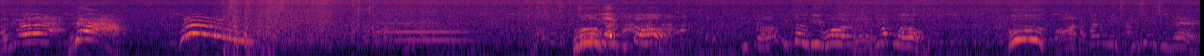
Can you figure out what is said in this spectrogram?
가지마 야! 오, 야, 깊다. 진짜 깊다, 여기. 와, 이만큼 와요. 오! 와 작가님이 장신이신데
